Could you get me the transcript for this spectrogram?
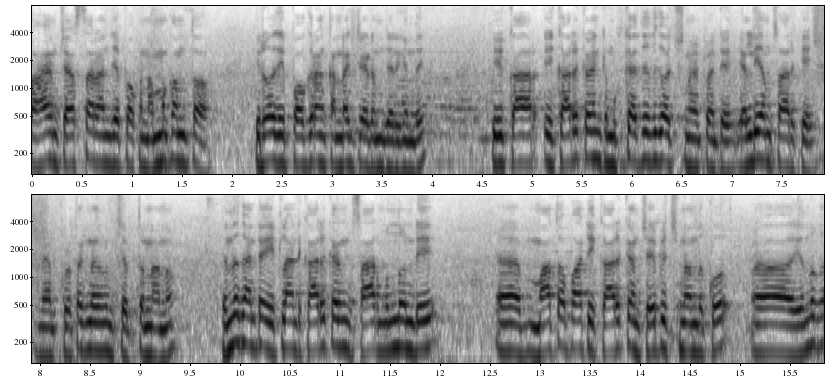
సహాయం చేస్తారని చెప్పి ఒక నమ్మకంతో ఈరోజు ఈ ప్రోగ్రాం కండక్ట్ చేయడం జరిగింది. ఈ కార్ ఈ కార్యక్రమానికి ముఖ్య అతిథిగా వచ్చినటువంటి ఎల్డిఎం సార్కి నేను కృతజ్ఞతలు చెప్తున్నాను. ఎందుకంటే ఇట్లాంటి కార్యక్రమం సార్ ముందుండి మాతో పాటు ఈ కార్యక్రమం చేపించినందుకు ఎందుకు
